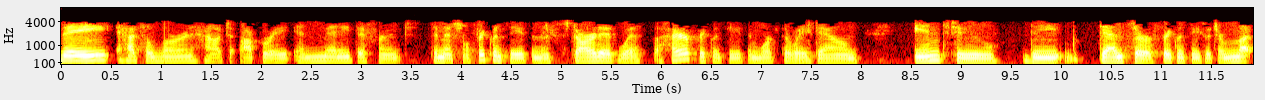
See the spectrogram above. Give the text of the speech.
they had to learn how to operate in many different dimensional frequencies, and they started with the higher frequencies and worked their way down into the denser frequencies, which are much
